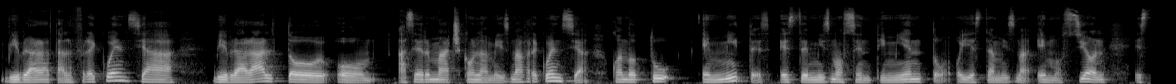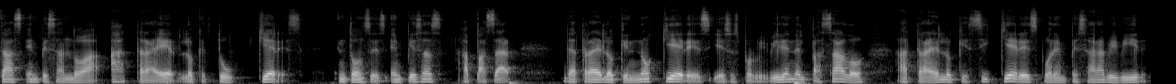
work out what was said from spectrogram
vibrar a tal frecuencia, vibrar alto o hacer match con la misma frecuencia. Cuando tú emites este mismo sentimiento o esta misma emoción, estás empezando a atraer lo que tú quieres. Entonces empiezas a pasar de atraer lo que no quieres, y eso es por vivir en el pasado, a atraer lo que sí quieres por empezar a vivir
